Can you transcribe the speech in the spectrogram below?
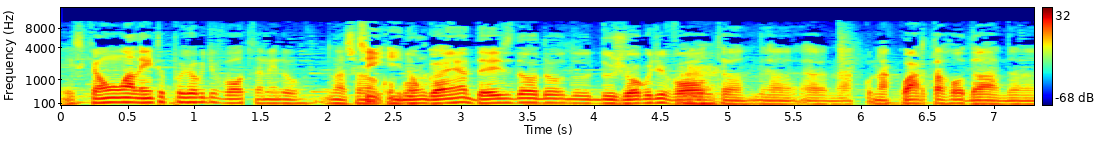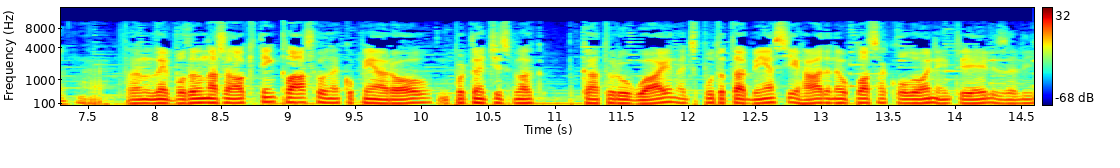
Esse que é um alento pro jogo de volta também do, do Nacional. Sim, com o e Boca. não ganha desde do, do, do- do jogo de volta, na, na, na quarta rodada, né? É, falando, voltando no Nacional que tem clássico, né, com o Penharol, importantíssimo lá contra o Uruguai, né? a disputa tá bem acirrada, né, o Plaça Colônia entre eles ali.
